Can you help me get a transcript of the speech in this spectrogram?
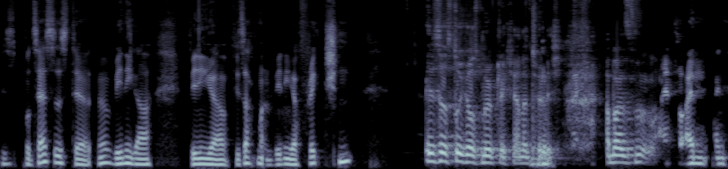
des Prozesses, der ne, weniger, weniger, wie sagt man, weniger Friction, Ist das durchaus möglich, ja, natürlich. Aber es, ein, ein, ein,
